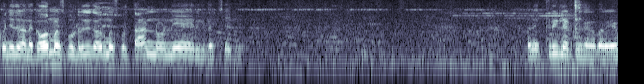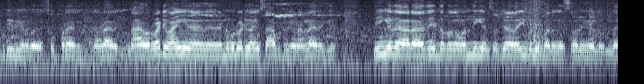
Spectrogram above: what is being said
கொஞ்சம் தூரம் அந்த கவர்மெண்ட் ஸ்கூல் இருக்குது கவர்மெண்ட் ஸ்கூல் தாண்டினோடனே இருக்குது லெஃப்ட் சைடில் ஒரு க்ரீல் எடுத்துருக்காங்க பாருங்கள் எப்படி இருக்குன்னு பாருங்கள் சூப்பராக இருக்குது நல்லா இருக்குது நான் ஒரு வாட்டி வாங்கி ரெண்டு மூணு வாட்டி வாங்கி சாப்பிட்ருக்கேன் நல்லா இருக்குது நீங்களும் யாராவது இந்த பக்கம் வந்தீங்கன்னு சொல்லி ட்ரை பண்ணி பாருங்கள் சோழிங்கல்லூரில்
